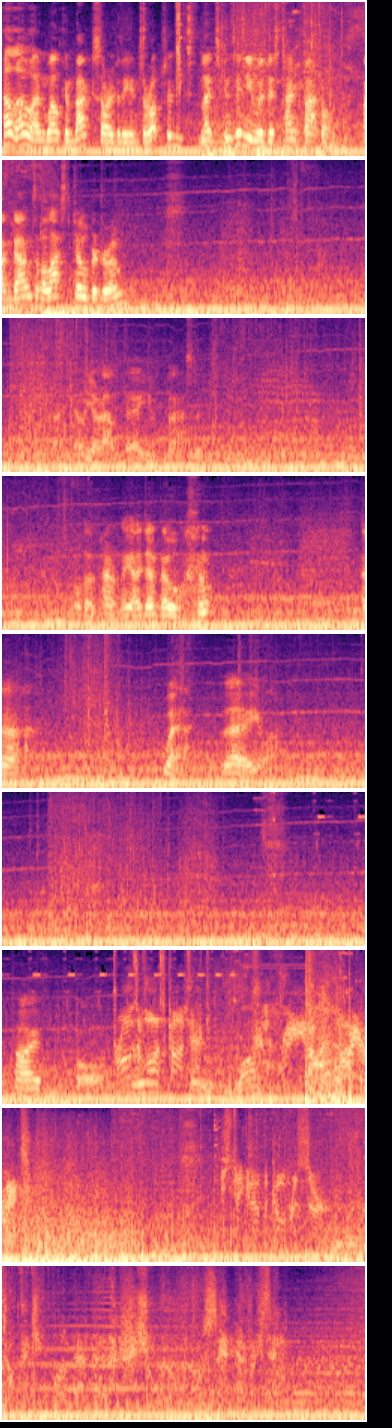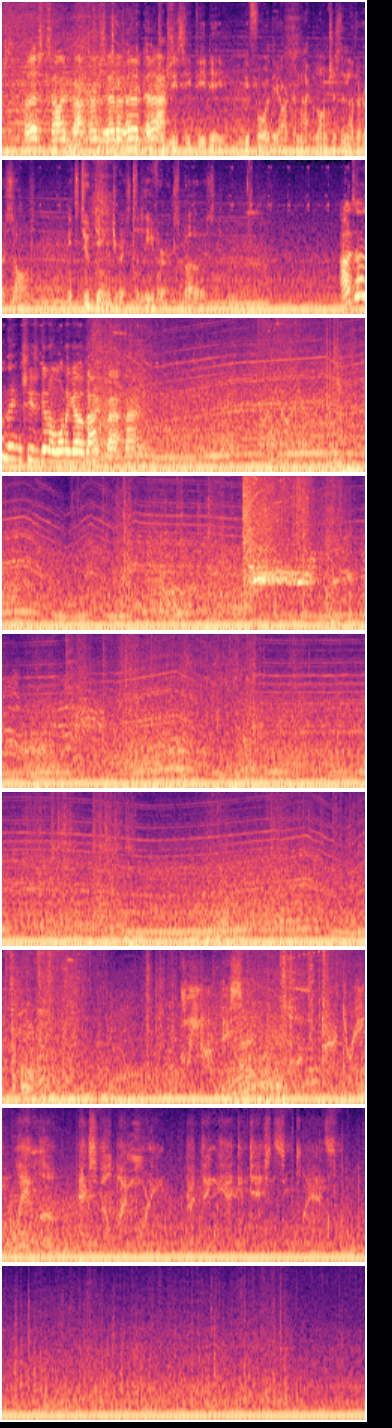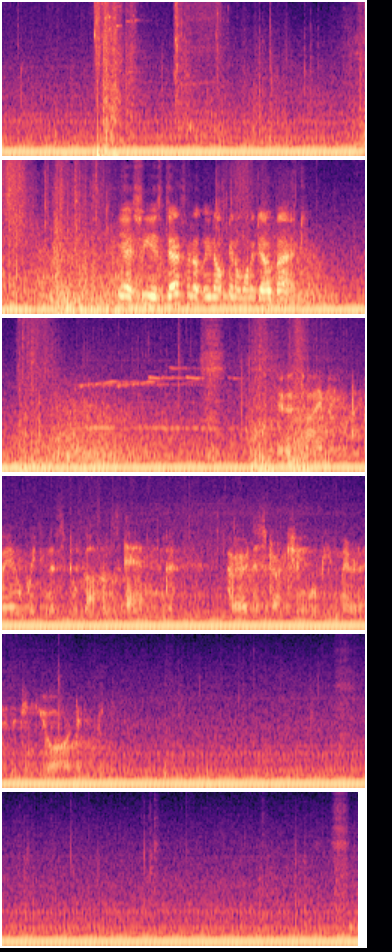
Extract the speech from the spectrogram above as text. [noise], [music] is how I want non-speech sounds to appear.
Hello and welcome back. Sorry for the interruption. Let's continue with this tank battle. I'm down to the last Cobra drone. I know you're out there, you bastard. Although apparently I don't know uh, where. There you are. Five, four, Drones have lost contact. two, one. Fire it! He's taking out the Cobras, sir. Don't think you won, Batman. You will lose everything. First time Batman's ever take Ivy heard back that. to GCPD before the Arkham Knight launches another assault. It's too dangerous to leave her exposed. I don't think she's gonna want to go back, Batman. Yeah, she is definitely not gonna want to go back. Her destruction will be mirrored in your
